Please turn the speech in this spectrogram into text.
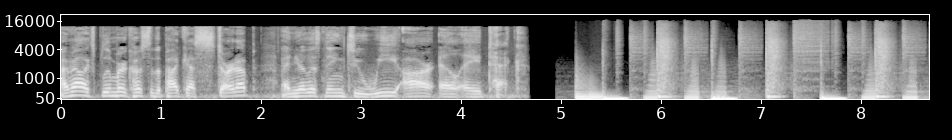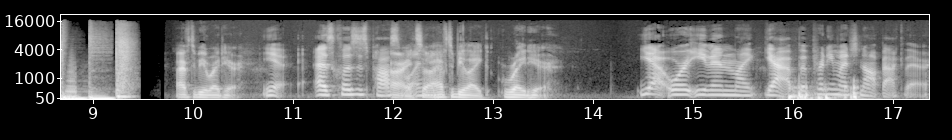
I'm Alex Blumberg, host of the podcast Startup, and you're listening to We Are LA Tech. I have to be right here. Yeah, as close as possible. All right, so I have to be like right here. yeah, or even like yeah, but pretty much not back there.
